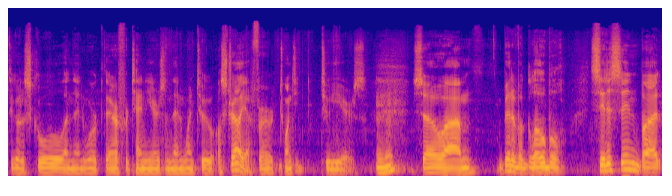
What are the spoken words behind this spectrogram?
to go to school and then worked there for 10 years and then went to Australia for 22 years. Mm-hmm. So um, a bit of a global citizen, but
